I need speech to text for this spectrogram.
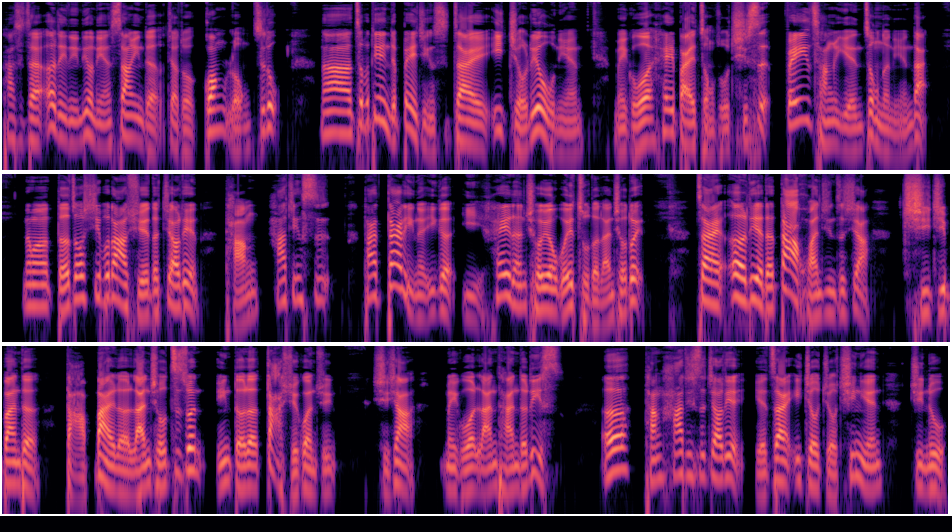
它是在二零零六年上映的，叫做《光荣之路》。那这部电影的背景是在一九六五年，美国黑白种族歧视非常严重的年代。那么，德州西部大学的教练唐哈金斯，他带领了一个以黑人球员为主的篮球队，在恶劣的大环境之下，奇迹般的打败了篮球至尊，赢得了大学冠军，写下美国篮坛的历史。而唐哈金斯教练也在一九九七年进入。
